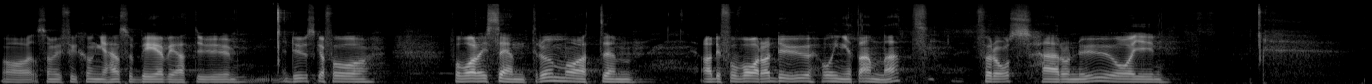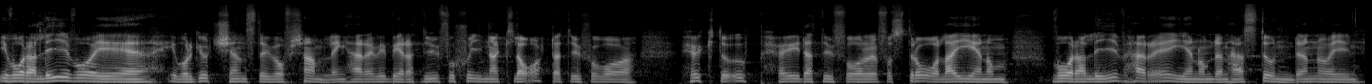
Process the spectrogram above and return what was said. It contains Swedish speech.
Och som vi fick sjunga här så ber vi att du, du ska få, få vara i centrum och att ehm, ja, det får vara du och inget annat för oss här och nu och i, i våra liv och i, i vår gudstjänst och i vår församling. Herre, vi ber att du får skina klart, att du får vara högt och upphöjd, att du får, får stråla genom våra liv, Herre, genom den här stunden och i,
